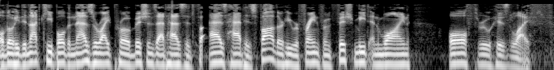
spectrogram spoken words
Although he did not keep all the Nazarite prohibitions as, had his father, he refrained from fish, meat, and wine all through his life.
